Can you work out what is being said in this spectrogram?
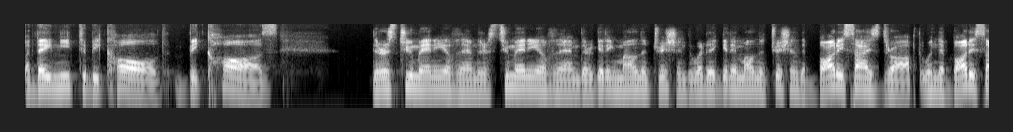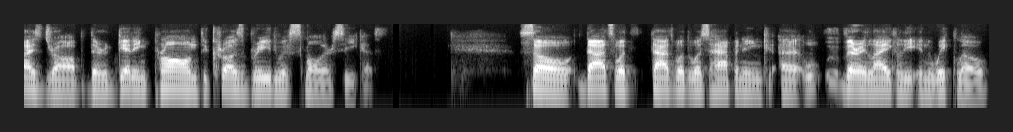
but they need to be called because there's too many of them there's too many of them they're getting malnutrition when they're getting malnutrition the body size dropped. When the body size dropped they're getting prone to crossbreed with smaller sikas so that's what that's what was happening uh, very likely in wicklow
